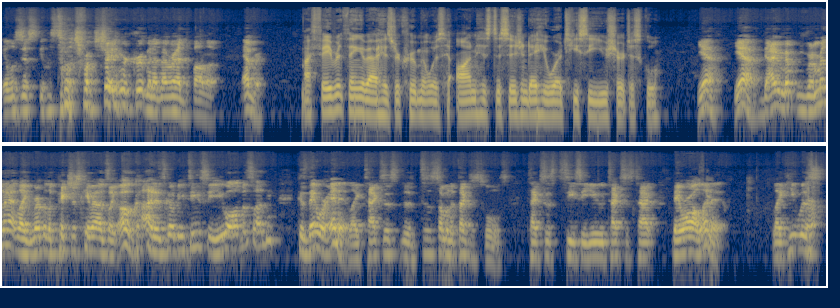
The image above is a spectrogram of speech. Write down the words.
it was just it was the most frustrating recruitment i've ever had to follow. Ever My favorite thing about his recruitment was on his decision day, he wore a TCU shirt to school. yeah yeah. I remember, remember that? Like remember the pictures came out? It's like oh god it's gonna be tcu all of a sudden? Because they were in it. Like texas the, some of the texas schools texas ccu texas tech they were all in it. Like he was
